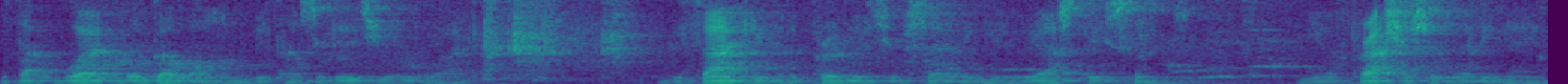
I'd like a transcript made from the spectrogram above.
that that work will go on because it is your work. We thank you for the privilege of serving you. We ask these things in your precious and worthy name.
